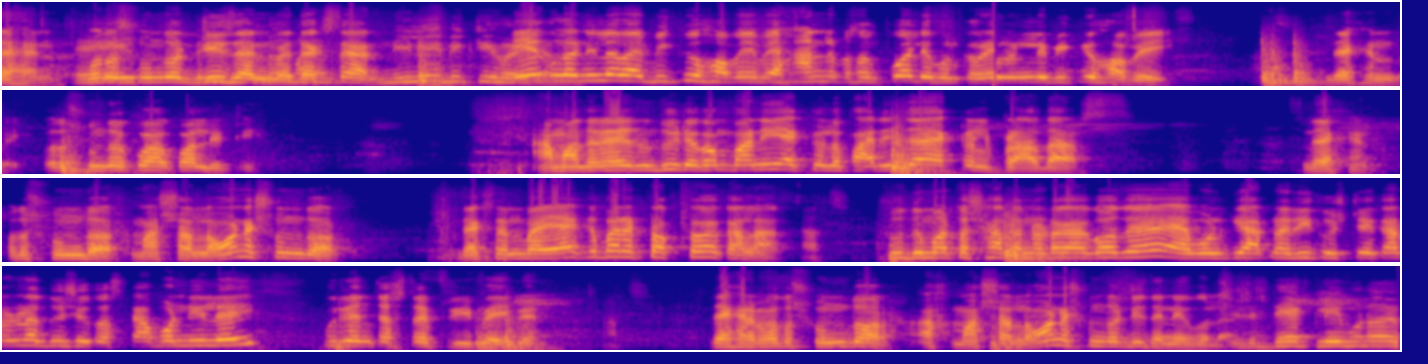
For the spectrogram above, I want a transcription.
দেখেন কত সুন্দর ডিজাইন ভাই মানে দেখছেন? নিলেই বিক্রি হয়ে এগুলো নিলে ভাই বিক্রি হবে ভাই হান্ড্রেড পার্সেন্ট কোয়ালিটি ফুল এগুলো নিলে বিক্রি হবেই। দেখেন ভাই কত সুন্দর কোয়ালিটি আমাদের দুইটা কোম্পানি একটা হলো পারিজা একটা হলো ব্রাদার্স। দেখেন কত সুন্দর মার্শাল্লাহ অনেক সুন্দর। দেখছেন ভাই একেবারে টকটকা কালার। আচ্ছা। শুধুমাত্র সাতান্ন টাকা গজে এমনকি আপনার রিকোয়েস্টের কারণে দুইশো গজ কাপড় নিলেই কুরিয়ান চার্জটা ফ্রি পাইবেন। দেখেন কত সুন্দর। আহ মার্শাল্লাহ অনেক সুন্দর ডিজাইন এগুলা। এটা দেখলেই মনে হয়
